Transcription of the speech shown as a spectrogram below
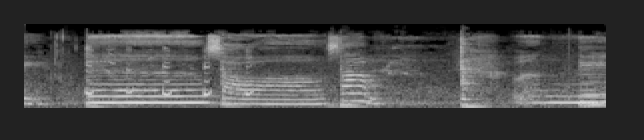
ย สองสามวันนี้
